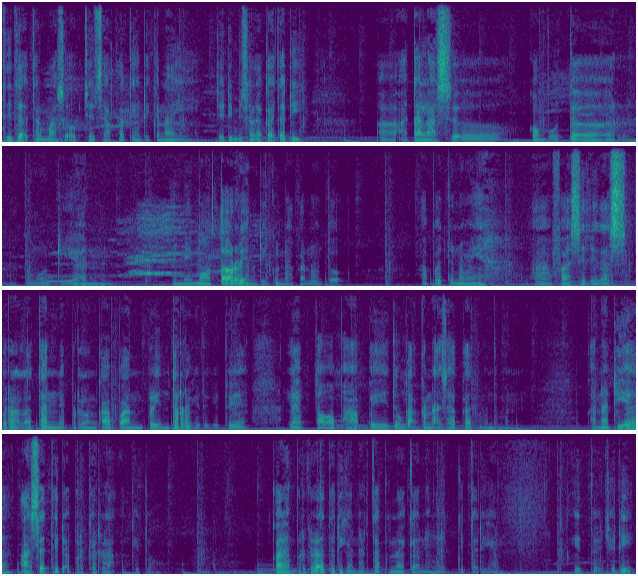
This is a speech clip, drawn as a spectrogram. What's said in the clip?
tidak termasuk objek zakat yang dikenai. Jadi misalnya kayak tadi uh, atalase, komputer, kemudian ini motor yang digunakan untuk apa itu namanya uh, fasilitas peralatan perlengkapan printer gitu-gitu ya laptop HP itu nggak kena zakat teman-teman. Karena dia aset tidak bergerak gitu. Kalian bergerak tadi kan harta perniagaan yang liquid tadi kan. Gitu. Jadi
